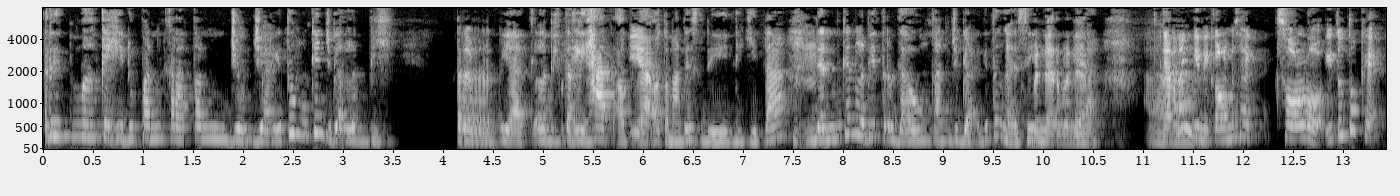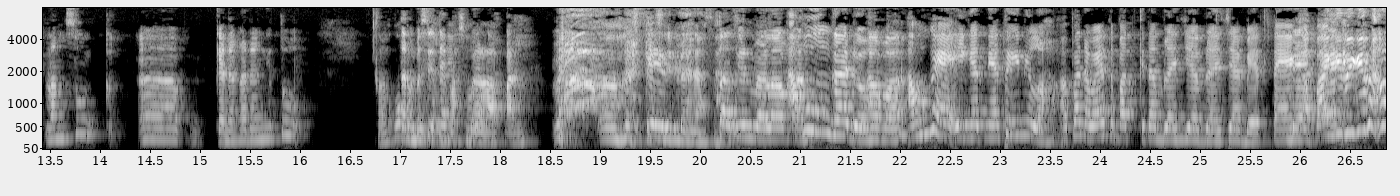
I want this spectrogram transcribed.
ritme kehidupan keraton Jogja itu mungkin juga lebih ter ya lebih terlihat ot- Iya. otomatis di di kita Mm-mm. dan mungkin lebih tergaungkan juga gitu nggak sih? Benar-benar. Ya. Eh, Karena gini, kalau misalnya Solo itu tuh kayak langsung eh, kadang-kadang itu terbesitnya pas balapan. Eh, stasiun balapan. Stasiun balapan. Aku enggak dong. Apa? Aku kayak ingatnya tuh ini loh, apa namanya tempat kita belanja belanja beteng, Beteng. apa gitu-gitu.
